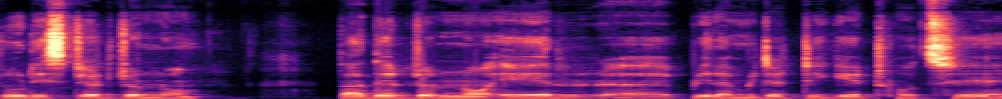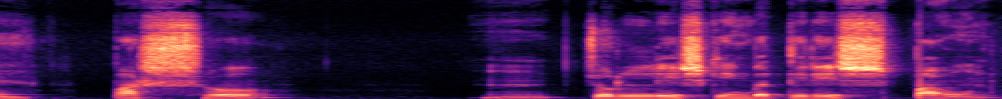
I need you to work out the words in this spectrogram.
ট্যুরিস্টের জন্য তাদের জন্য এর পিরামিডের টিকিট হচ্ছে পাঁচশো চল্লিশ কিংবা তিরিশ পাউন্ড,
